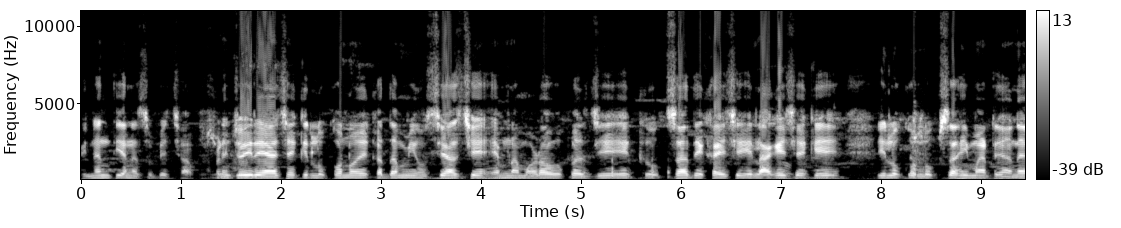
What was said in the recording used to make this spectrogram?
વિનંતી અને શુભેચ્છા આપું આપણે જોઈ રહ્યા છે કે લોકોનો એક અદમ્ય હોશિયાર છે, એમના મોઢા ઉપર જે એક ઉત્સાહ દેખાય છે, એ લાગે છે કે એ લોકો લોકશાહી માટે અને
